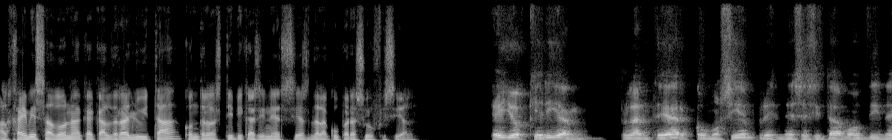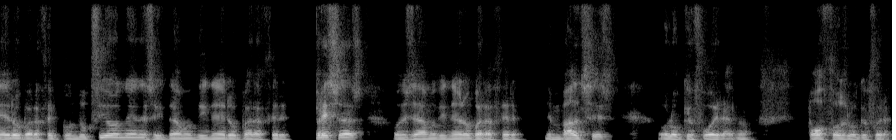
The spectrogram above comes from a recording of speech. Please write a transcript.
el Jaime s'adona que caldrà lluitar contra les típiques inèrcies de la cooperació oficial. Ellos querían plantear, como siempre, necesitamos dinero para hacer conducciones, necesitamos dinero para hacer presas o necesitamos dinero para hacer embalses o lo que fuera, ¿no? pozos, lo que fuera.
